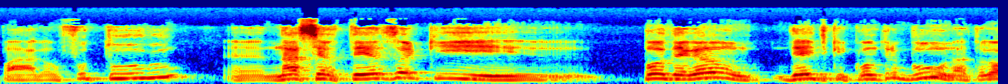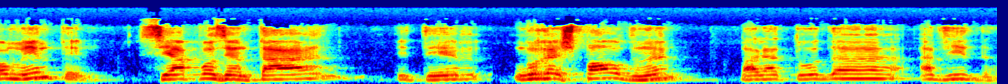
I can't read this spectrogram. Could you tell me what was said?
para o futuro eh, na certeza que poderão, desde que contribuam naturalmente, se aposentar e ter um respaldo né, para toda a vida.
